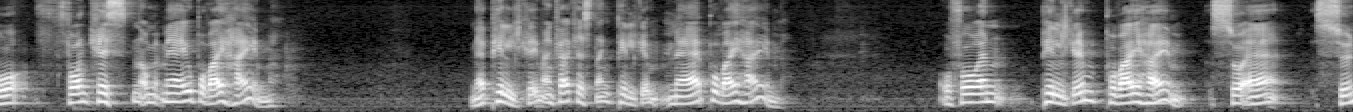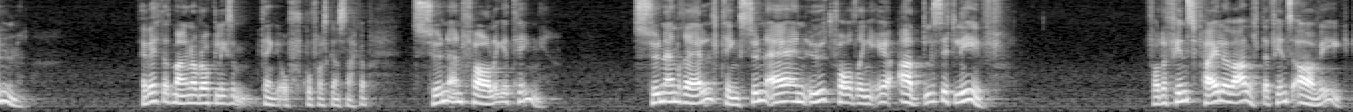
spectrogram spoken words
Og for en kristen Og vi er jo på vei hjem. Vi er pilegrim. Enhver kristen en pilegrim. Vi er på vei hjem. Og for en pilegrim på vei hjem så er synd Jeg vet at mange av dere liksom tenker Uff, hvorfor skal en snakke om Synd er en farlig ting. Synd er en reell ting. Synd er en utfordring i alle sitt liv. For det fins feil overalt. Det fins avvik.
